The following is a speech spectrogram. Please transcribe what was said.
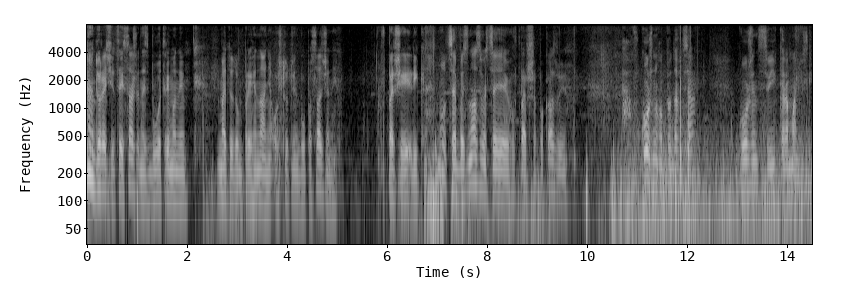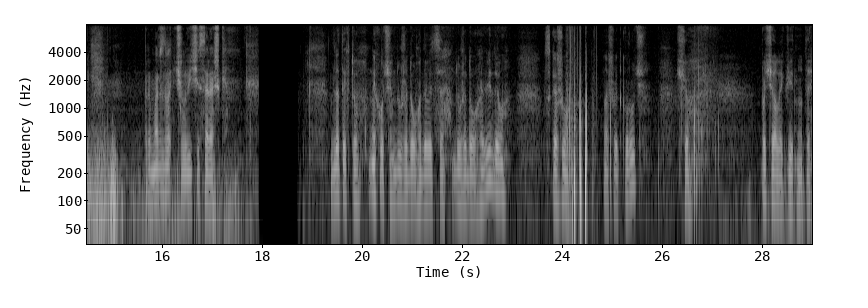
До речі, цей саджанець був отриманий методом пригинання. Ось тут він був посаджений в перший рік. Ну, це без назви, це я його вперше показую. В кожного продавця кожен свій караманівський. Примерзли чоловічі сережки. Для тих, хто не хоче дуже довго дивитися дуже довге відео, скажу на швидкоруч, що почали квітнути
